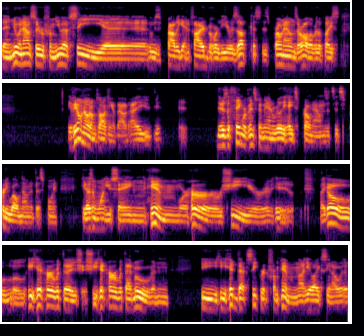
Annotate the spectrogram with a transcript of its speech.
the new announcer from UFC, uh, who's probably getting fired before the year is up because his pronouns are all over the place. If you don't know what I'm talking about, I there's a thing where Vince McMahon really hates pronouns. It's it's pretty well known at this point. He doesn't want you saying him or her or she or he, like oh he hit her with the she hit her with that move and he he hid that secret from him. Uh, he likes you know uh,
